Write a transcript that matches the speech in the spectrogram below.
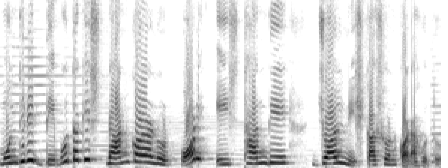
মন্দিরের দেবতাকে স্নান করানোর পর এই স্থান দিয়ে জল নিষ্কাশন করা হতো।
